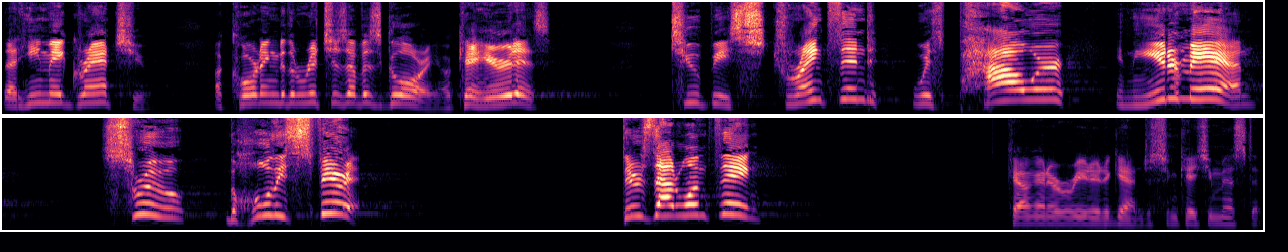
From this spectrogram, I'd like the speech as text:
that he may grant you, according to the riches of his glory. Okay, here it is. To be strengthened with power in the inner man through the Holy Spirit. There's that one thing. Okay, I'm going to read it again just in case you missed it.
